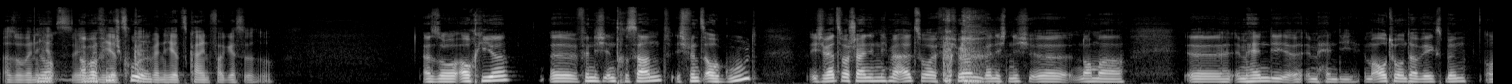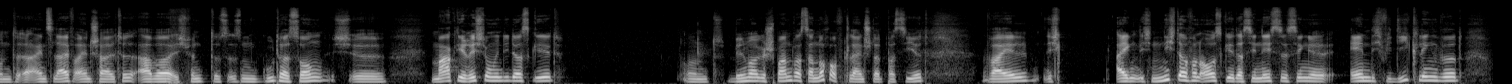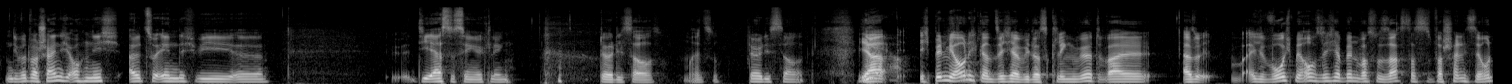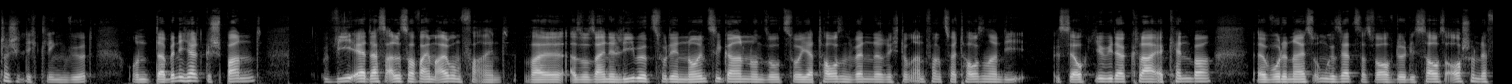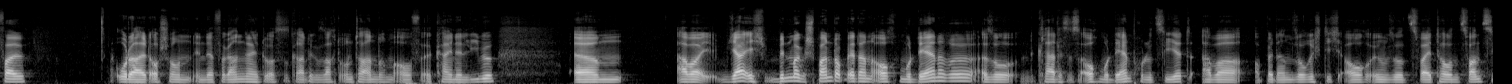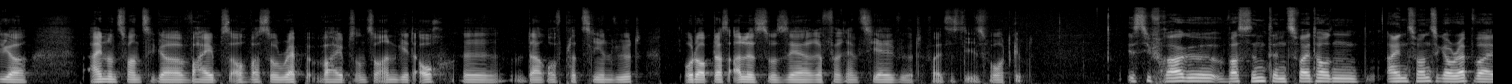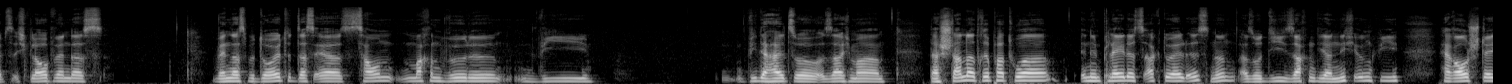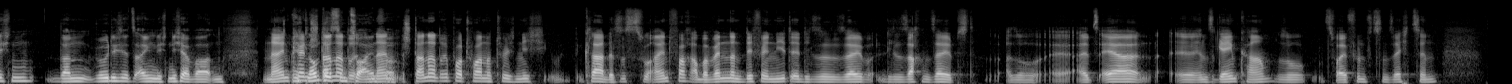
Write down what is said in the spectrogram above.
Also wenn ich Ja, jetzt, aber wenn ich jetzt, cool. wenn ich jetzt keinen vergesse. So. also auch hier äh, finde ich interessant. Ich finde es auch gut. Ich werde es wahrscheinlich nicht mehr allzu häufig hören, wenn ich nicht äh, nochmal äh, im Handy, äh, im Handy, im Auto unterwegs bin und äh, eins live einschalte. Aber ich finde, das ist ein guter Song. Ich äh, mag die Richtung, in die das geht. Und bin mal gespannt, was dann noch auf Kleinstadt passiert, weil ich eigentlich nicht davon ausgehe, dass die nächste Single ähnlich wie die klingen wird. Und die wird wahrscheinlich auch nicht allzu ähnlich wie äh, die erste Single klingen. Dirty South, meinst du? Dirty South. Ja, Yeah. ich bin mir auch nicht ganz sicher, wie das klingen wird, weil, also, wo ich mir auch sicher bin, was du sagst, dass es wahrscheinlich sehr unterschiedlich klingen wird. Und da bin ich halt gespannt, wie er das alles auf einem Album vereint. Weil, also seine Liebe zu den 90ern und so zur Jahrtausendwende Richtung Anfang 2000er, die ist ja auch hier wieder klar erkennbar, äh, wurde nice umgesetzt, das war auf Dirty South auch schon der Fall. Oder halt auch schon in der Vergangenheit, du hast es gerade gesagt, unter anderem auf äh, Keine Liebe. Ähm, aber ja, ich bin mal gespannt, ob er dann auch modernere, also klar, das ist auch modern produziert, aber ob er dann so richtig auch irgendwie so 2020er, 21er Vibes, auch was so Rap-Vibes und so angeht, auch äh, darauf platzieren wird. Oder ob das alles so sehr referenziell wird, falls es dieses Wort gibt. Ist die Frage, was sind denn 2021er Rap-Vibes? Ich glaube, wenn das, wenn das bedeutet, dass er Sound machen würde, wie wie der halt so, sag ich mal, das Standardrepertoire in den Playlists aktuell ist, ne? Also die Sachen, die dann nicht irgendwie herausstechen, dann würde ich jetzt eigentlich nicht erwarten. Nein, kein glaub, Standard, nein, Standardrepertoire natürlich nicht. Klar, das ist zu einfach, aber wenn, dann definiert er diese, selber, diese Sachen selbst. Also äh, als er äh, ins Game kam, so 2015, 16,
